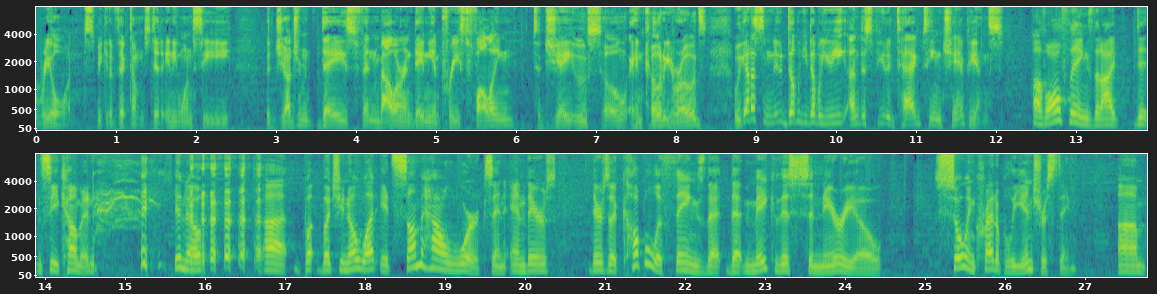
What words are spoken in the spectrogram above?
real one. Speaking of victims, did anyone see the Judgment Days, Finn Balor and Damian Priest falling to Jey Uso and Cody Rhodes? We got us some new WWE Undisputed Tag Team Champions of all things that I didn't see coming. you know, uh, but but you know what? It somehow works, and and there's there's a couple of things that that make this scenario so incredibly interesting. Um,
